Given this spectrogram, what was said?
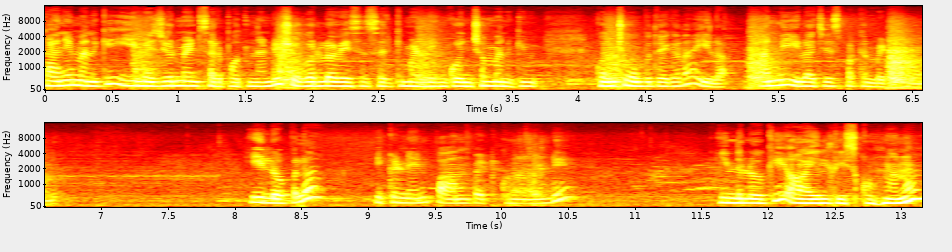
కానీ మనకి ఈ మెజర్మెంట్ సరిపోతుందండి. షుగర్లో వేసేసరికి మళ్ళీ ఇంకొంచెం మనకి కొంచెం ఉబ్బుతాయి కదా ఇలా. అన్నీ ఇలా చేసి పక్కన పెట్టుకోవాలి ఈ లోపల ఇక్కడ నేను పాన్ పెట్టుకున్నానండి. ఇందులోకి ఆయిల్ తీసుకుంటున్నాను.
